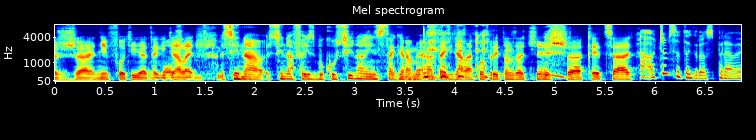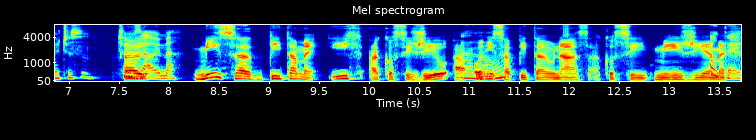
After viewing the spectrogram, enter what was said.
že nefotiť a tak ďalej. Si na, si na Facebooku, si na Instagrame a tak ďalej. Popri tom začneš e, kecať. A o čom sa tak rozprávajú? Čo sú čo ich zaujíma? My sa pýtame ich, ako si žijú a ano. oni sa pýtajú nás, ako si my žijeme. Okay.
